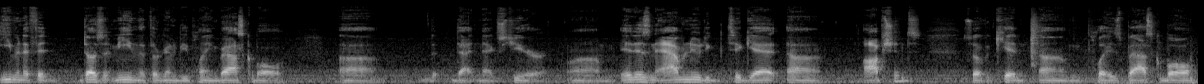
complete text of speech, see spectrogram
even if it doesn't mean that they're going to be playing basketball uh, th- that next year. Um, it is an avenue to, to get uh, options. So if a kid um, plays basketball,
